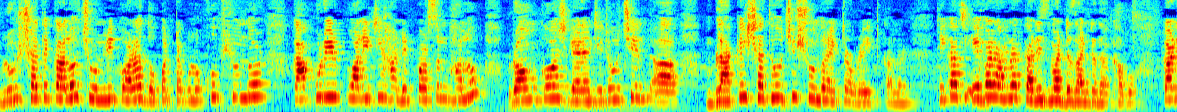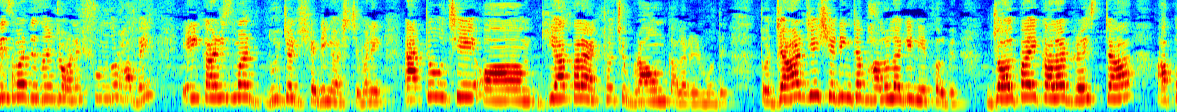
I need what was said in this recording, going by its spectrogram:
ব্লুর সাথে কালো, চুনরি করা, দোপাট্টাগুলো খুব সুন্দর। কাপড়ের কোয়ালিটি হান্ড্রেড পার্সেন্ট ভালো। রং কস গ্যারান্টি এটা হচ্ছে ব্ল্যাকের সাথে হচ্ছে সুন্দর একটা রেড কালার ঠিক আছে? এবার আমরা কারিজমার ডিজাইনটা দেখাবো। কারিজমার ডিজাইনটা অনেক সুন্দর হবে। এই কারিজমার দুইটা শেডিং আসছে। মানে একটা হচ্ছে ঘিয়া কালার একটা হচ্ছে ব্রাউন কালারের মধ্যে। তো যার যে শেডিংটা ভালো লাগে নিয়ে ফেলবেন। জলপাই কালার ড্রেসটা আপু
